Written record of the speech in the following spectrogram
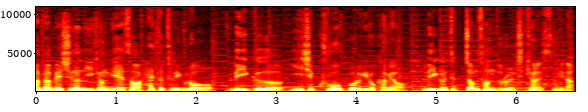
한편 메시는 이 경기에서 해트트릭으로 리그 29호 골을 기록하며 리그 득점 선두를 지켜냈습니다.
